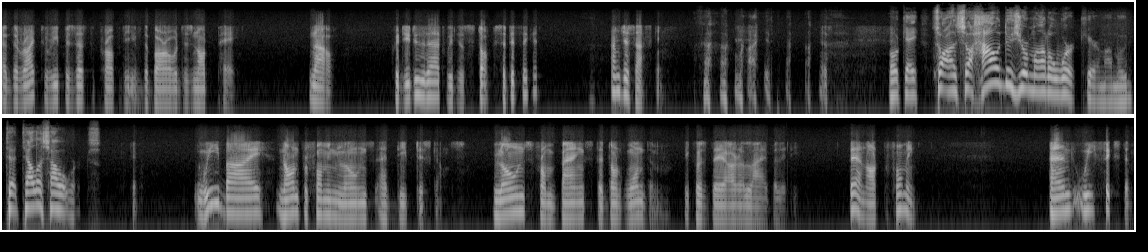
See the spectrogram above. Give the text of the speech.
have the right to repossess the property if the borrower does not pay. Now, could you do that with your stock certificate? I'm just asking. right. yes. Okay. So, uh, so how does your model work here, Mahmoud? T- tell us how it works. Okay. We buy non-performing loans at deep discounts. Loans from banks that don't want them because they are a liability. They are not performing. And we fix them.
